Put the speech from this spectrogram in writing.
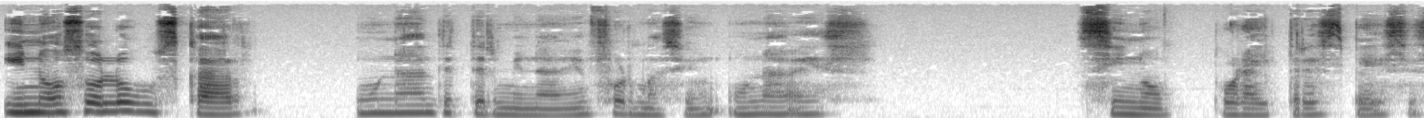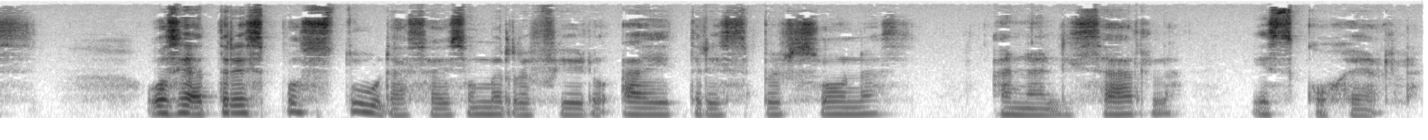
Y no solo buscar una determinada información una vez, sino por ahí tres veces. O sea, tres posturas, a eso me refiero, a de tres personas, analizarla, escogerla.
